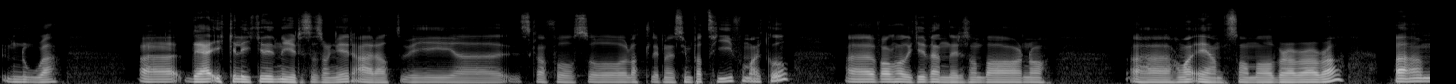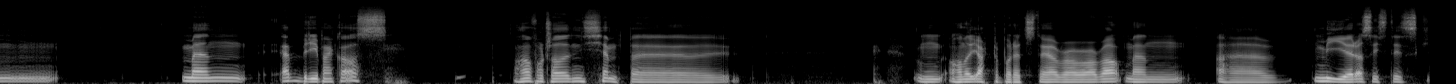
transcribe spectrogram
noe. Uh, det jeg ikke liker i nyere sesonger, er at vi uh, skal få så latterlig med sympati for Michael. Uh, for han hadde ikke venner som barn, og han var ensom og bla, bla, bla. Um, men jeg bryr meg ikke, ass. Han har fortsatt en kjempe um, Han har hjertet på rett sted, bla, bla, bla, men uh, mye rasistisk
